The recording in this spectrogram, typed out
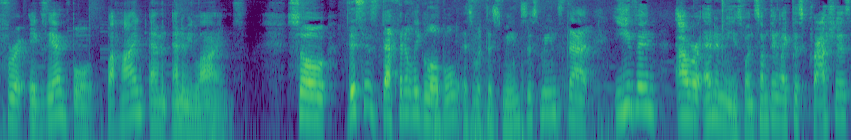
for example, behind enemy lines. So this is definitely global, is what this means. This means that even our enemies, when something like this crashes,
